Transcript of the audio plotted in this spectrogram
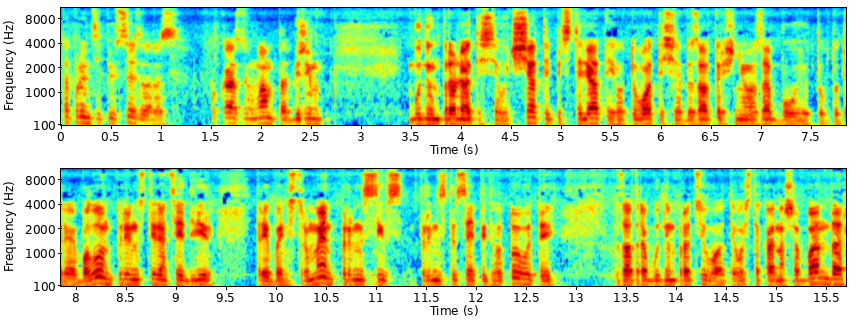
Та в принципі все зараз показуємо вам та біжимо. Будемо вправлятися, вичищати, підстеляти і готуватися до завтрашнього забою. Тобто треба балон перенести на цей двір, треба інструмент перенести, перенести все підготовити. Завтра будемо працювати. Ось така наша банда.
